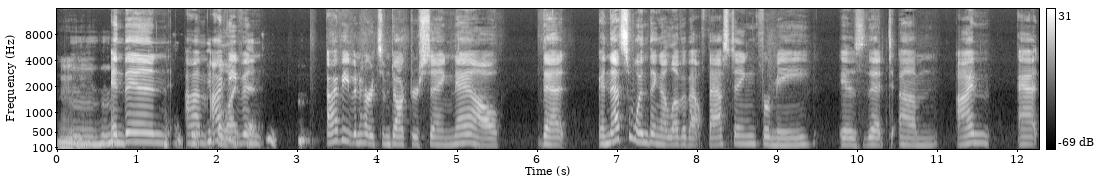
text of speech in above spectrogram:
Mm-hmm. And then um, People I've like even I've even heard some doctors saying now that, and that's one thing I love about fasting for me is that um, I'm at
